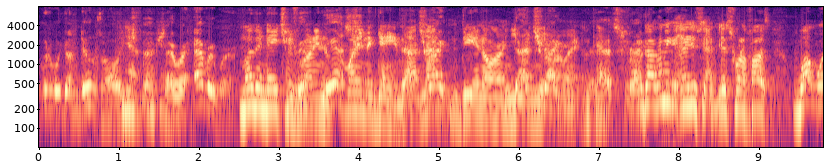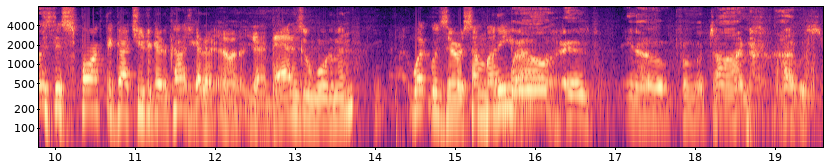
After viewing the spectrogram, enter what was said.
what are we going to do with all these Yeah, fish? okay. They were everywhere. Mother Nature's running the, Yes. running the game, That's not, right. not DNR and you That's and me, right. right? Okay. That's right. Well, Doc, let me. I just, I just want to follow this. What was this spark that got you to go to college? You got a, uh, you got a dad as a waterman. What was there? Somebody? Well, eh, you know, from the time I was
